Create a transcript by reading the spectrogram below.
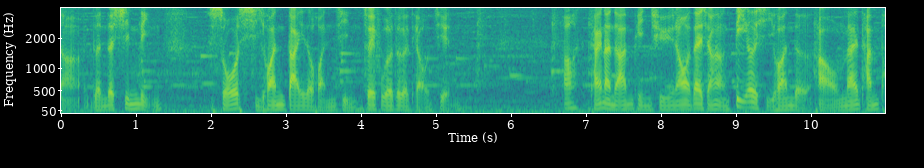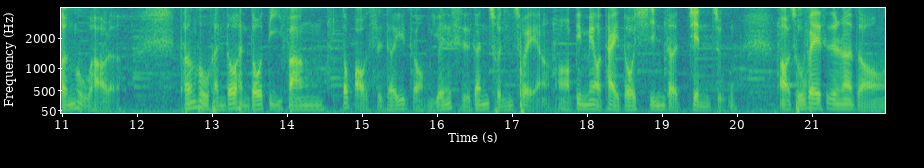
啊，人的心灵所喜欢待的环境，最符合这个条件。好，台南的安平区，然后我再想想第二喜欢的，好，我们来谈澎湖好了。澎湖很多很多地方都保持着一种原始跟纯粹啊，哦，并没有太多新的建筑。哦，除非是那种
